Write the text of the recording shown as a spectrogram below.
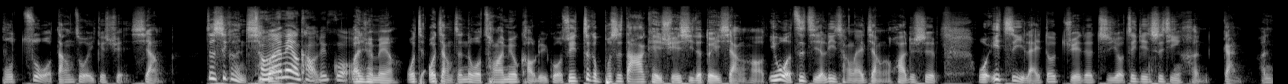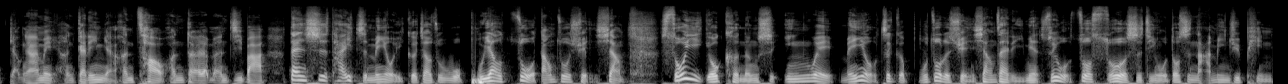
不做当做一个选项。这是个很奇怪，从来没有考虑过，完全没有。我讲我讲真的，我从来没有考虑过，所以这个不是大家可以学习的对象哈。以我自己的立场来讲的话，就是我一直以来都觉得只有这件事情很干、很屌娘妹、很干你娘、很操、很很鸡巴，但是他一直没有一个叫做我不要做当做选项，所以有可能是因为没有这个不做的选项在里面，所以我做所有事情我都是拿命去拼。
